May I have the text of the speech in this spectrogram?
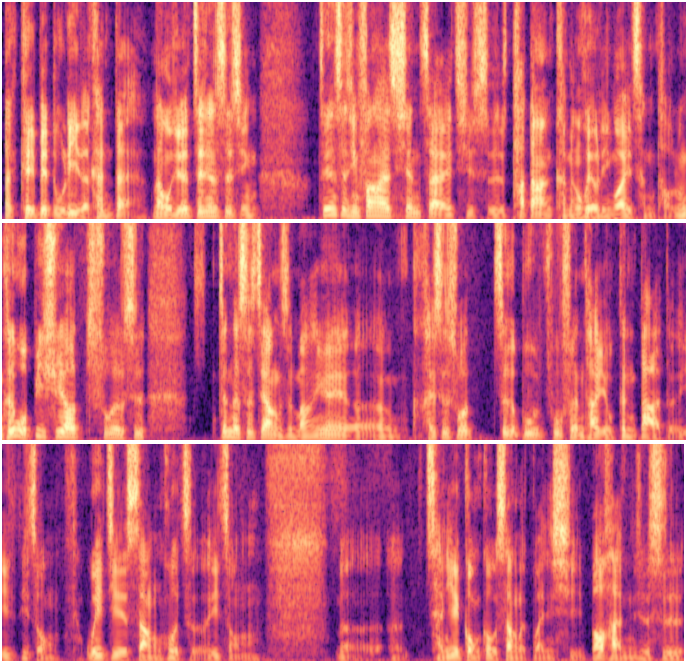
哎可以被独立的看待。那我觉得这件事情，这件事情放在现在，其实他当然可能会有另外一层讨论。可是我必须要说的是，真的是这样子吗？因为呃，还是说这个部部分它有更大的一一种位阶上或者一种呃呃产业共构上的关系，包含就是。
